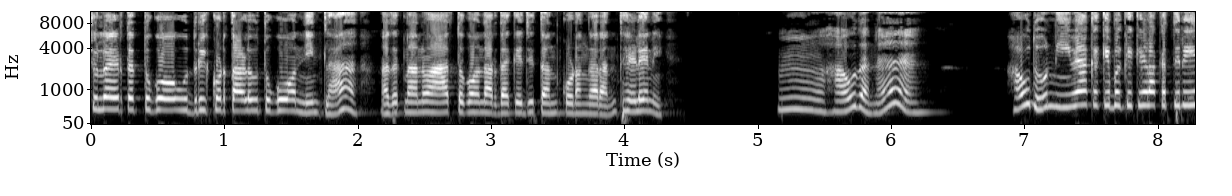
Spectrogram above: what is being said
ಚಲೋ ಇರ್ತದೆ ತಗೋ, ಉದ್ರಿ ಕೊಡ್ತಾಳು ತಗೋ ನಿಂತ್ಲಾ? ಅದಕ್ಕೆ ನಾನು ಆ ತಗೋ ಅರ್ಧ ಕೆಜಿ ತಂದು ಕೊಡಂಗಾರ ಅಂತ ಹೇಳೇನಿ. ಹ್ಞೂ ಹೌದನ? ಹೌದು ನೀವ್ಯಾಕೆ ಬಗ್ಗೆ ಕೇಳಕತ್ತೀರಿ?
